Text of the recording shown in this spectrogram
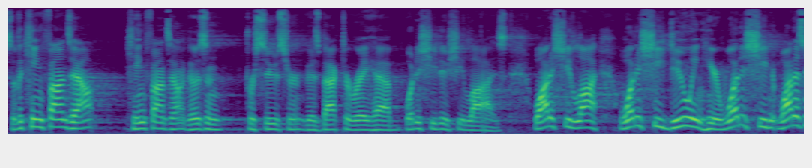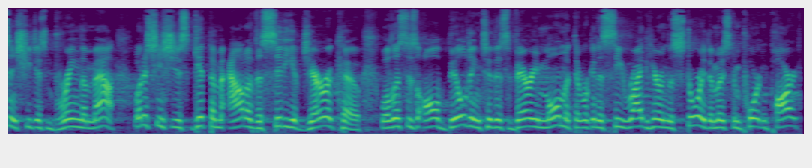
So the king finds out. King finds out, goes and pursues her, goes back to Rahab. What does she do? She lies. Why does she lie? What is she doing here? What is she, why doesn't she just bring them out? Why doesn't she just get them out of the city of Jericho? Well, this is all building to this very moment that we're going to see right here in the story, the most important part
